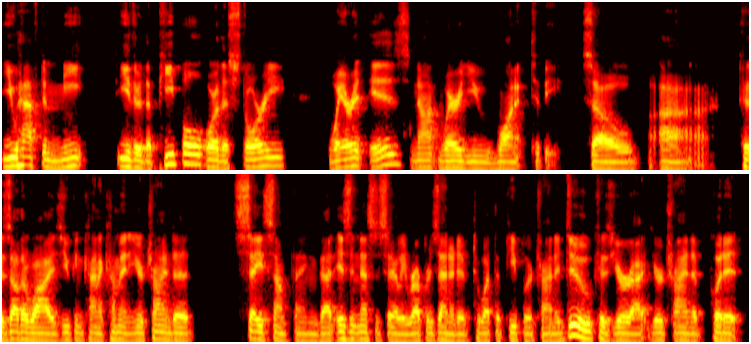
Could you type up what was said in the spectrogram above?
you have to meet either the people or the story where it is, not where you want it to be. So, uh because uh, otherwise you can kind of come in and you're trying to say something that isn't necessarily representative to what the people are trying to do because you're at, you're trying to put it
